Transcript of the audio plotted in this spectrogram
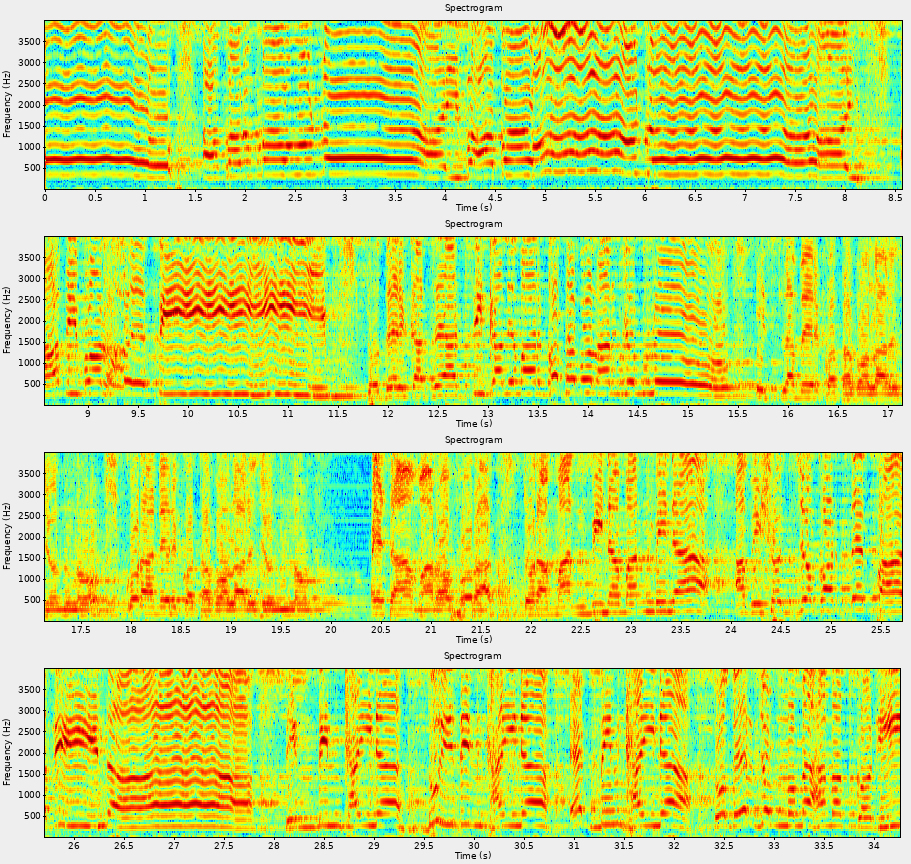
আমার মাও নাই, বাবাও নাই আমি বড় তোদের কাছে আসছি কালেমার কথা বলার জন্য, ইসলামের কথা বলার জন্য, কোরআনের কথা বলার জন্য। এটা আমার অপরাধ। তোরা মানবি না মানবি না, আমি সহ্য করতে পারি না। তিন দিন খাই না, দুই দিন খাই না, একদিন খাই না, তোদের জন্য মেহনত করি।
